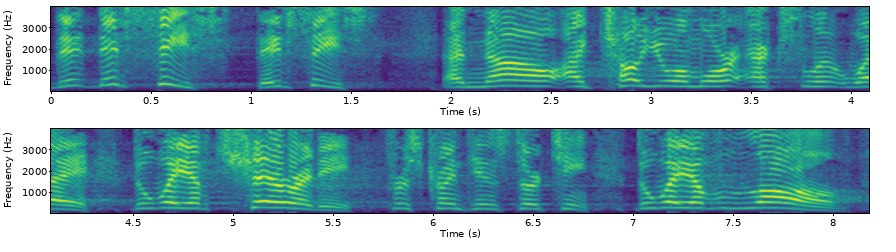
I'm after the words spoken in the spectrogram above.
they, they've ceased. They've ceased. And now I tell you a more excellent way. The way of charity, 1 Corinthians 13. The way of love,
